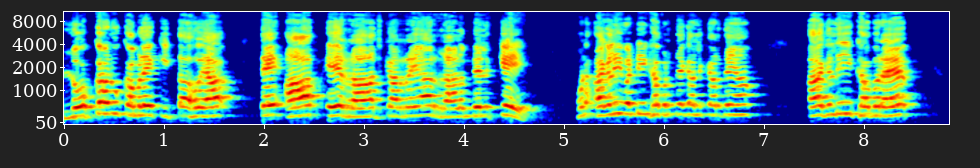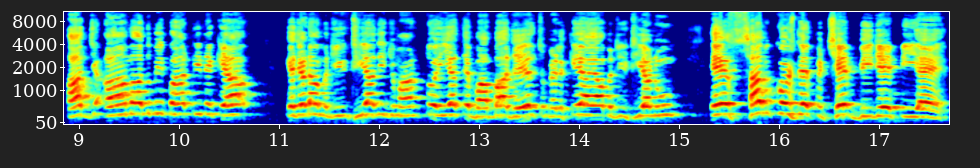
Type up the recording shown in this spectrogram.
ਲੋਕਾਂ ਨੂੰ ਕਮਲੇ ਕੀਤਾ ਹੋਇਆ ਤੇ ਆਪ ਇਹ ਰਾਜ ਕਰ ਰਹੇ ਆ ਰਲ ਮਿਲ ਕੇ। ਹੁਣ ਅਗਲੀ ਵੱਡੀ ਖਬਰ ਤੇ ਗੱਲ ਕਰਦੇ ਹਾਂ। ਅਗਲੀ ਖਬਰ ਹੈ, ਅੱਜ ਆਮ ਆਦਮੀ ਪਾਰਟੀ ਨੇ ਕਿਹਾ ਕਿ ਜਿਹੜਾ ਮਜੀਠੀਆ ਦੀ ਜ਼ਮਾਨਤ ਹੋਈ ਹੈ ਤੇ ਬਾਬਾ ਜੇਲ੍ਹ 'ਚ ਮਿਲ ਕੇ ਆਇਆ ਮਜੀਠੀਆ ਨੂੰ, ਇਹ ਸਭ ਕੁਝ ਦੇ ਪਿੱਛੇ ਬੀਜੇਪੀ ਹੈ।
